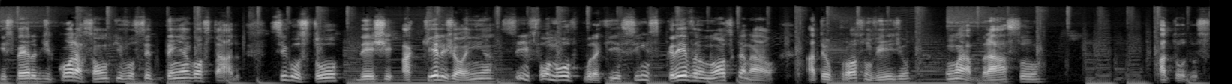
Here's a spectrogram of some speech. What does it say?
Espero de coração que você tenha gostado. Se gostou, deixe aquele joinha. Se for novo por aqui, se inscreva no nosso canal. Até o próximo vídeo. Um abraço a todos.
